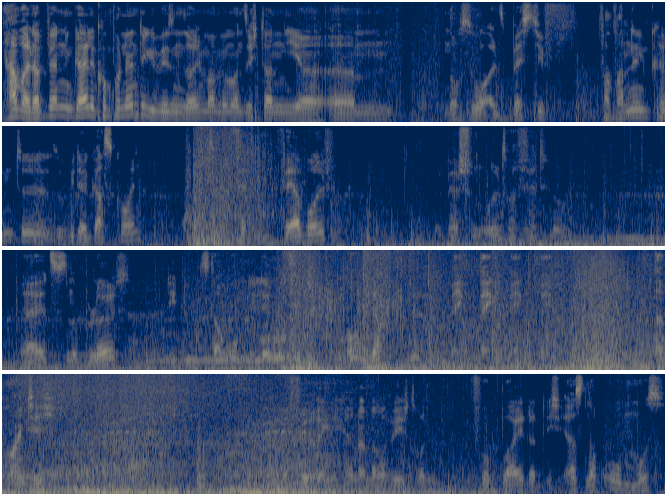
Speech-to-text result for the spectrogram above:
Ja, weil das wäre eine geile Komponente gewesen, sag ich mal, wenn man sich dann hier ähm, noch so als Bestie verwandeln könnte, so wie der Gascoin. So fetten Werwolf. Der wäre schon ultra fett. Ja, jetzt ist nur blöd. Die Dudes da oben, die leben jetzt. Oh, wieder. Weg, weg, weg, weg. Das meinte ich. Da führt eigentlich kein anderer Weg dran vorbei, dass ich erst nach oben muss.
